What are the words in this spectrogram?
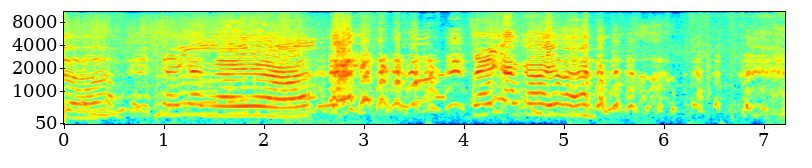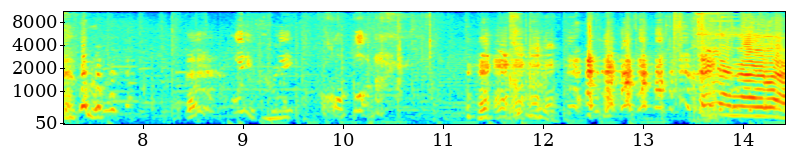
เหรอใช้ยังไงอะใช้ยังไงล่ะเฮ้ยเฮ้ยเฮ้ยขอก่อนหน่อยใช้ยังไงล่ะ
